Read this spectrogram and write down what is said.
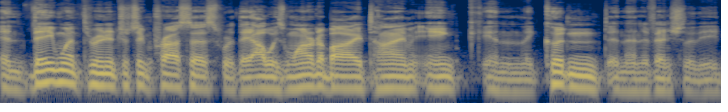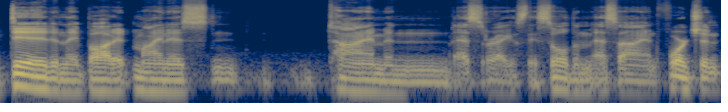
And they went through an interesting process where they always wanted to buy Time Inc. and then they couldn't, and then eventually they did, and they bought it minus Time and S, or I guess they sold them SI and Fortune,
